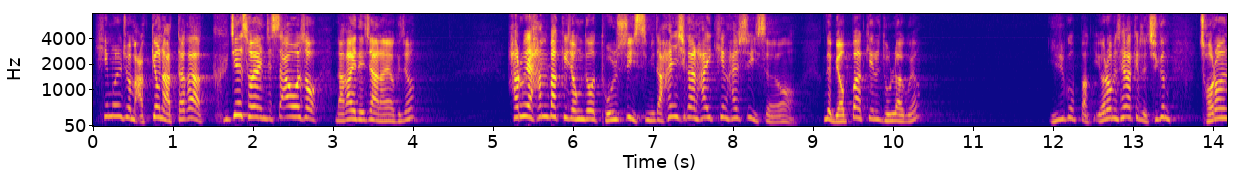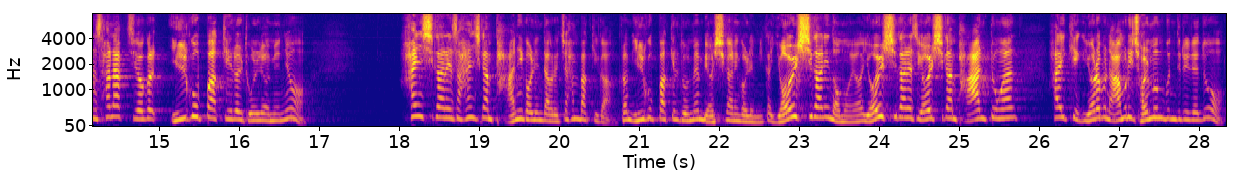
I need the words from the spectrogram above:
힘을 좀 아껴 놨다가 그제서야 이제 싸워서 나가야 되지 않아요. 그죠? 하루에 한 바퀴 정도 돌 수 있습니다. 한 시간 하이킹 할 수 있어요. 근데 몇 바퀴를 돌라고요? 일곱 바퀴. 여러분 생각해 보세요. 지금 저런 산악 지역을 일곱 바퀴를 돌려면요. 한 시간에서 한 시간 반이 걸린다 그랬죠 한 바퀴가. 그럼 일곱 바퀴를 돌면 몇 시간이 걸립니까? 열 시간이 넘어요. 열 시간에서 열 시간 반 동안 하이킹. 여러분 아무리 젊은 분들이라도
